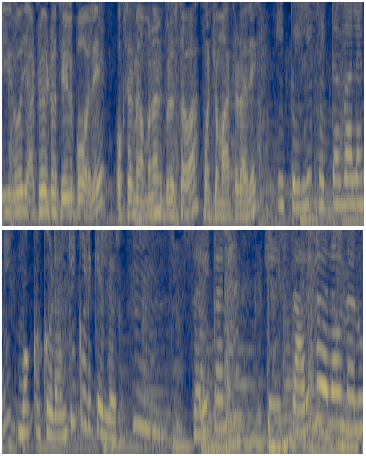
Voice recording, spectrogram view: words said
ఈ రోజు అటో ఇటో తేలిపోవాలి. ఒకసారి మీ అమ్మనాన్ని పిలుస్తావా? కొంచెం మాట్లాడాలి. ఈ పెళ్ళి సెట్ అవ్వాలని మొక్కుకోవడానికి గుడికెళ్ళారు సరే కానీ ఈ సారీలో ఎలా ఉన్నాను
